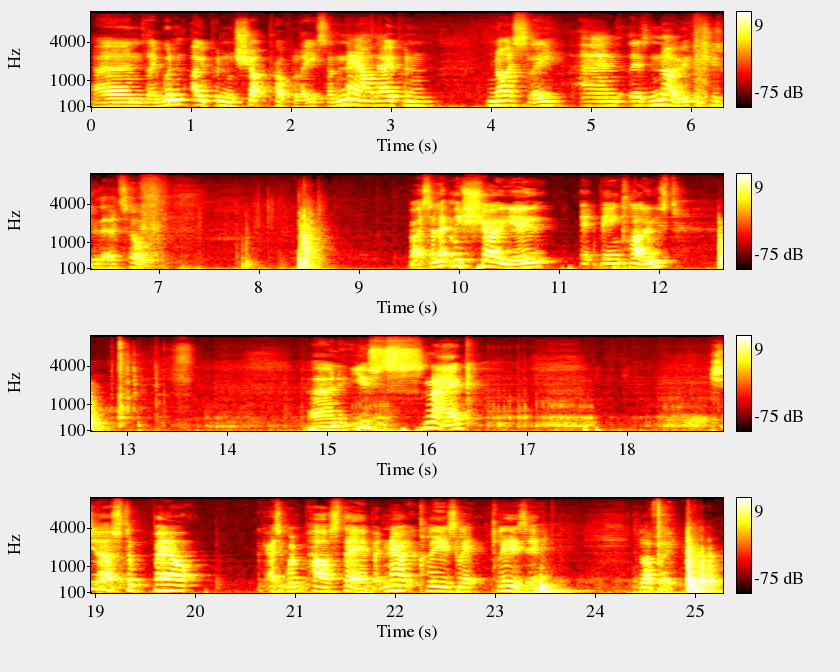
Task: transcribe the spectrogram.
and they wouldn't open and shut properly. So now they open nicely and there's no issues with it at all. Right, so let me show you it being closed. And it used to snag just about as it went past there, but now it clears it, clears it. Lovely. And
